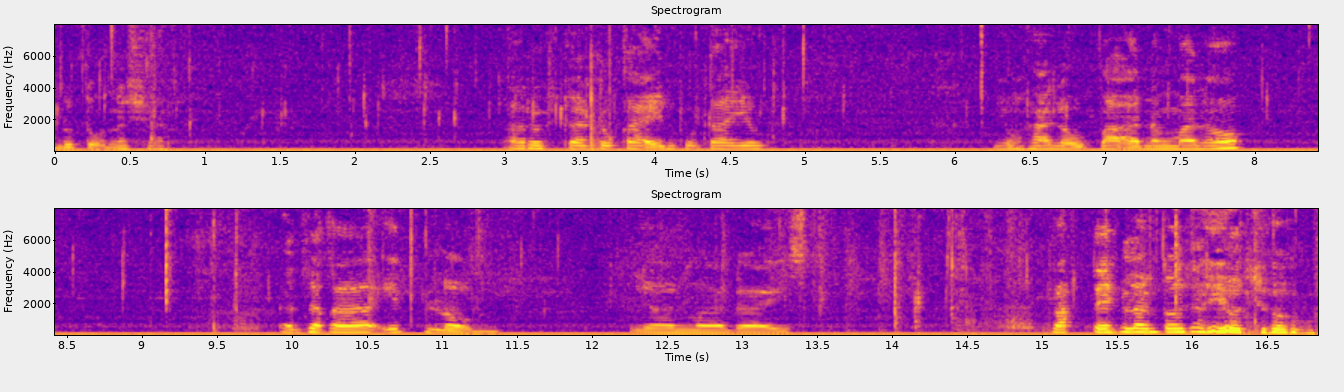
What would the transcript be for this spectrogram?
luto na siya. Aros kaldo kain po tayo. Yung halaw paan ng manok. At saka itlog. Yan mga guys. Practice lang to sa YouTube.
